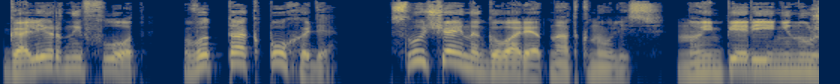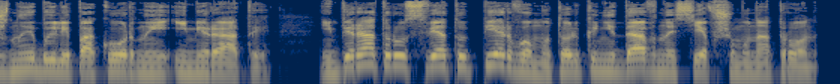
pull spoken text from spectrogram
галерный флот, вот так походя. Случайно, говорят, наткнулись, но империи не нужны были покорные эмираты. Императору Святу Первому, только недавно севшему на трон,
